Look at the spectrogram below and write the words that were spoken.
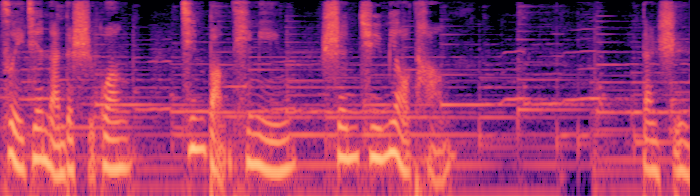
最艰难的时光，金榜题名，身居庙堂。但是，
